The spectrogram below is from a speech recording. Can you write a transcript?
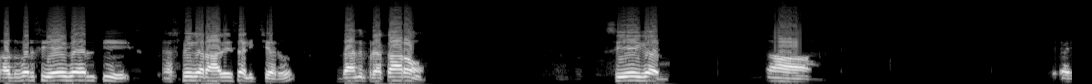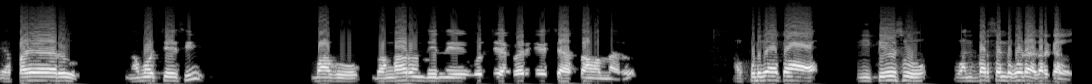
తదుపరి సిఐ గారికి ఎస్పీ గారు ఆదేశాలు ఇచ్చారు. దాని ప్రకారం సిఐ గారు ఎఫ్ఐఆర్ నమోదు చేసి మాకు బంగారం దీన్ని గురించి ఎంక్వైరీ చేసి చేస్తామన్నారు. అప్పుడు దాకా ఈ కేసు వన్ పర్సెంట్ కూడా ఎదరికెళ్ళ.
